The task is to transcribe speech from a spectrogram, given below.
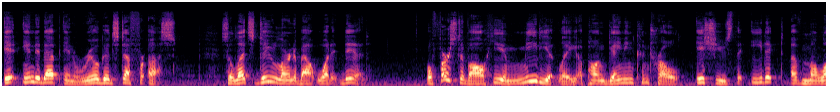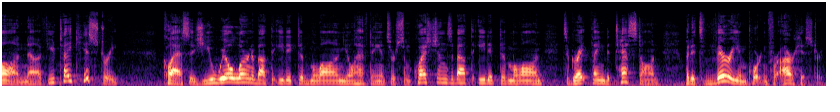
it ended up in real good stuff for us. So let's do learn about what it did. Well, first of all, he immediately, upon gaining control, issues the Edict of Milan. Now, if you take history classes, you will learn about the Edict of Milan. You'll have to answer some questions about the Edict of Milan. It's a great thing to test on, but it's very important for our history.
